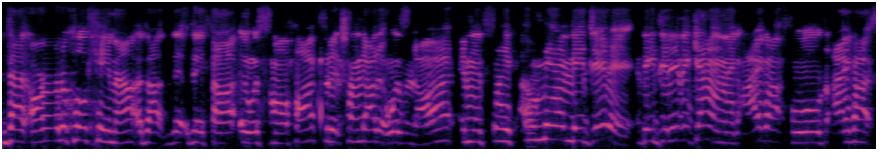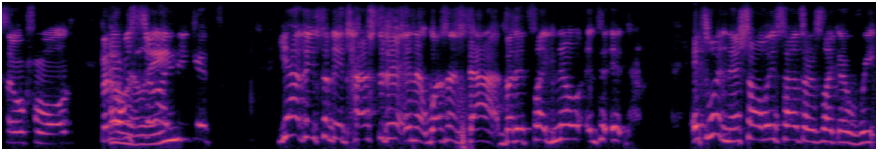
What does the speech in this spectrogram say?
that article came out about th- they thought it was smallpox, but it turned out it was not. And it's like, oh man, they did it. They did it again. Like I got fooled. I got so fooled. But it oh, was really? still, I think it's, yeah, they said they tested it and it wasn't that. But it's like, no, it, it it's what Nish always says. There's like a, re-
